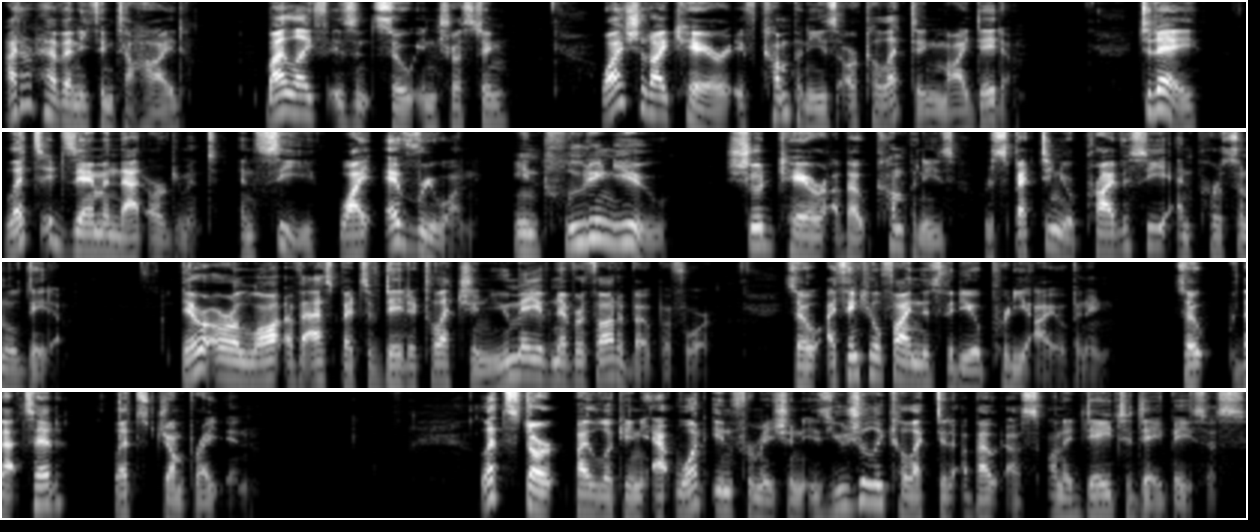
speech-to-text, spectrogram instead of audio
I don't have anything to hide. My life isn't so interesting. Why should I care if companies are collecting my data? Today, let's examine that argument and see why everyone, including you, should care about companies respecting your privacy and personal data. There are a lot of aspects of data collection you may have never thought about before, so I think you'll find this video pretty eye-opening. So, with that said, let's jump right in. Let's start by looking at what information is usually collected about us on a day-to-day -day basis.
